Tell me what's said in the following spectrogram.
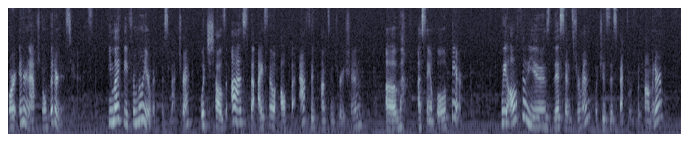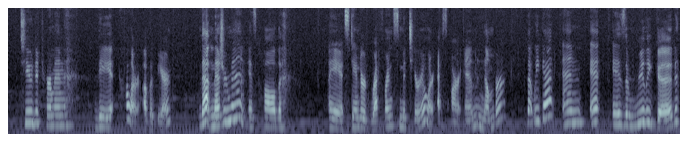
or International Bitterness Units. You might be familiar with this metric, which tells us the iso-alpha acid concentration of a sample of beer. We also use this instrument, which is the spectrophotometer, to determine the color of a beer. That measurement is called a standard reference material, or SRM number, that we get, and it is a really good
